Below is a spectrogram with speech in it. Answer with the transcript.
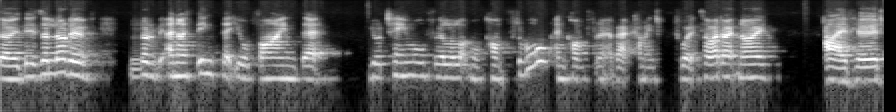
So there's a lot of, lot of, and I think that you'll find that your team will feel a lot more comfortable and confident about coming to work. So I don't know I've heard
